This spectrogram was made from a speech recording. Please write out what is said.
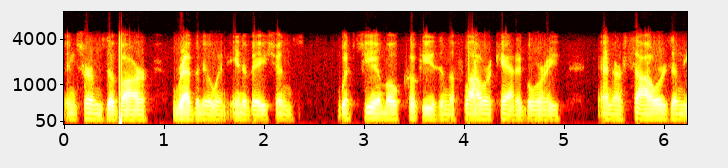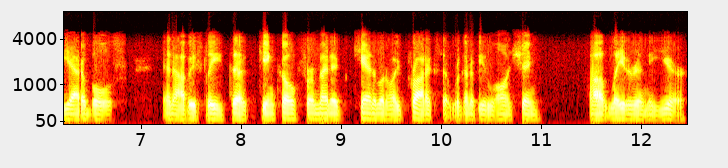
in terms of our revenue and innovations with GMO cookies in the flower category and our sours and the edibles, and obviously the Ginkgo fermented cannabinoid products that we're gonna be launching uh, later in the year.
